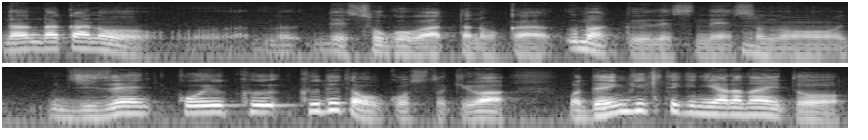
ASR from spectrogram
何らかので齟齬があったのかうまくですね、その事前こういうククーデターを起こす時は、まあ、電撃的にやらないと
